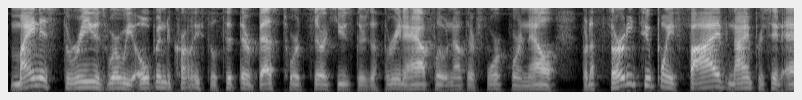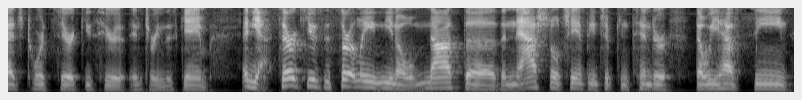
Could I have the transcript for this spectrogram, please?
minus three is where we opened. Currently still sit their best towards Syracuse. There's a three and a half floating out there for Cornell, but a 32.59% edge towards Syracuse here entering this game and yeah, Syracuse is certainly you know not the the national championship contender that we have seen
